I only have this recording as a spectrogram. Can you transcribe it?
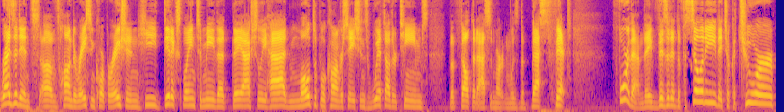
president of Honda Racing Corporation, he did explain to me that they actually had multiple conversations with other teams, but felt that Aston Martin was the best fit for them. They visited the facility, they took a tour.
